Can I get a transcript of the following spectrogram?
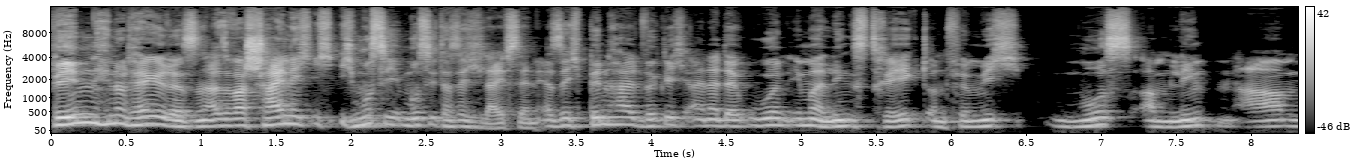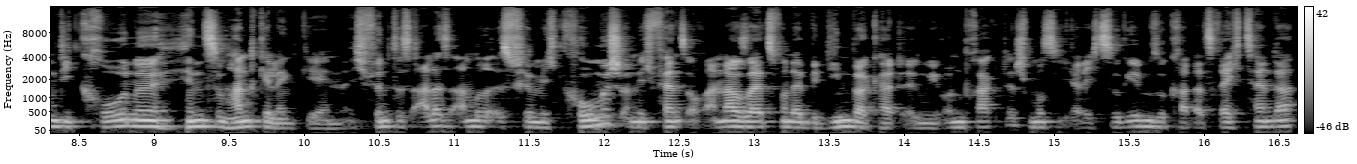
bin hin und her gerissen. Also wahrscheinlich, ich, ich muss, sie, muss sie tatsächlich live sehen. Also ich bin halt wirklich einer, der Uhren immer links trägt und für mich muss am linken Arm die Krone hin zum Handgelenk gehen. Ich finde, das alles andere ist für mich komisch und ich fände es auch andererseits von der Bedienbarkeit irgendwie unpraktisch, muss ich ehrlich zugeben, so gerade als Rechtshänder.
